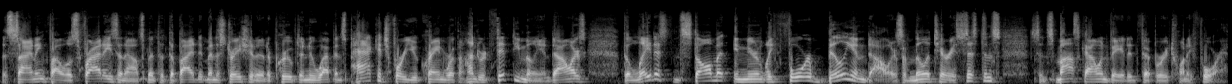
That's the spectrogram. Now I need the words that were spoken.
The signing follows Friday's announcement that the Biden administration had approved a new weapons package for Ukraine worth $150 million, the latest installment in nearly $4 billion of military assistance since Moscow invaded February 24th.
